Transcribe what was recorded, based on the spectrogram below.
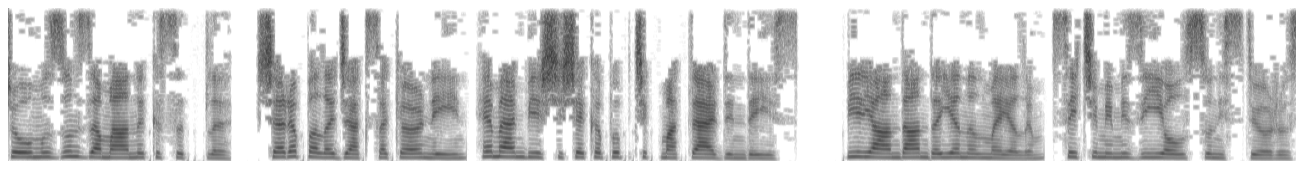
Çoğumuzun zamanı kısıtlı. Şarap alacaksak örneğin, hemen bir şişe kapıp çıkmak derdindeyiz. Bir yandan da yanılmayalım, seçimimiz iyi olsun istiyoruz.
